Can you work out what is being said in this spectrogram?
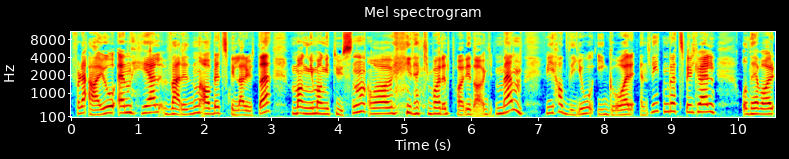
For det er jo en hel verden av brettspill der ute. Mange, mange tusen, og vi rekker bare et par i dag. Men vi hadde jo i går en liten brettspillkveld, og det var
